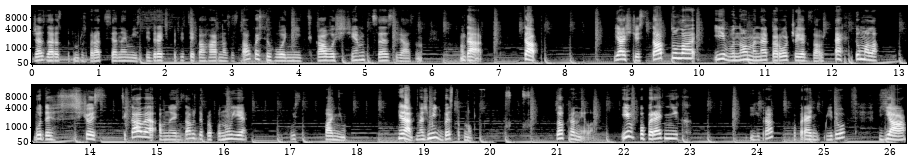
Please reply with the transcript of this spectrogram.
вже зараз будемо розбиратися на місці. І, до речі, подивіться, яка гарна заставка сьогодні. Цікаво, з чим це зв'язано. Так, тап. Я щось тапнула, і воно мене, коротше, як завжди. Ех, думала, буде щось цікаве, а воно, як завжди, пропонує якусь паню. І так, нажміть без кнопку. Захоронила. І в попередніх іграх, в попередніх відео я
